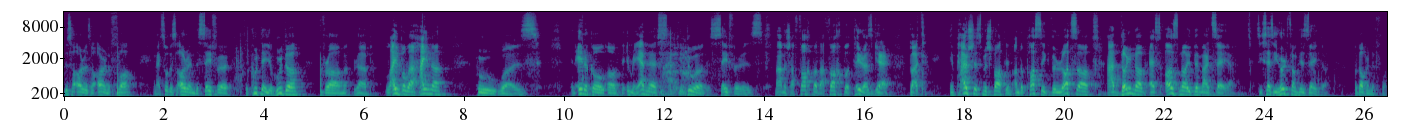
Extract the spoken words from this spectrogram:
This ha'ara is ha'ara in a flaw, and I saw this ha'ara in the Sefer Kute Yehuda from Rab Leibele Haina, who was an anacle of the Imrei Emes, and Kiyadua, the Sefer is Mamash HaFachba VaFachba Teras Ger. But in Parshas Mishpatim, on the Pasik, Virotza Adoinov Es Oznoi B'Martzeya. He says he heard from his Zayda, Adover Nifla.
